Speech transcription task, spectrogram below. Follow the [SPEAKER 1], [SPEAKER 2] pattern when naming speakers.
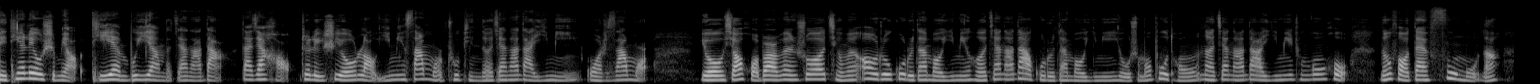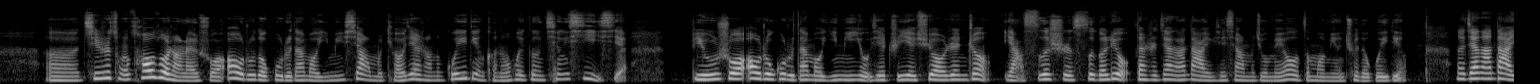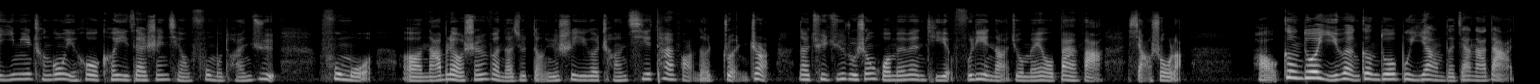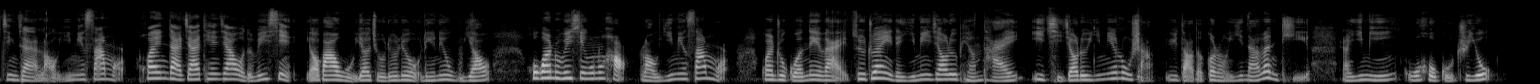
[SPEAKER 1] 每天六十秒，体验不一样的加拿大。大家好，这里是由老移民 Summer 出品的加拿大移民，我是 Summer。有小伙伴问说，请问澳洲雇主担保移民和加拿大雇主担保移民有什么不同？那加拿大移民成功后能否带父母呢？呃，其实从操作上来说，澳洲的雇主担保移民项目条件上的规定可能会更清晰一些。比如说，澳洲雇主担保移民有些职业需要认证，雅思是四个六，但是加拿大有些项目就没有这么明确的规定。那加拿大移民成功以后，可以再申请父母团聚，父母呃拿不了身份的，就等于是一个长期探访的准证，那去居住生活没问题，福利呢就没有办法享受了。好，更多疑问，更多不一样的加拿大，尽在老移民 summer。欢迎大家添加我的微信幺八五幺九六六零零五幺，或关注微信公众号老移民 summer，关注国内外最专业的移民交流平台，一起交流移民路上遇到的各种疑难问题，让移民无后顾之忧。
